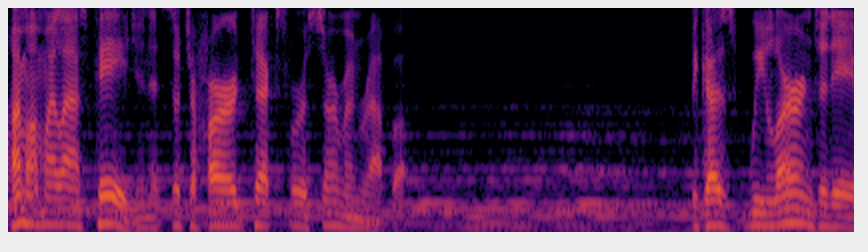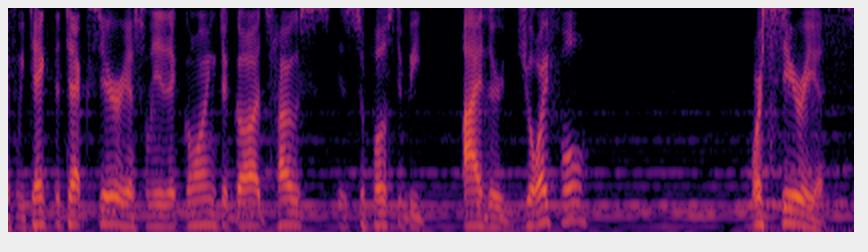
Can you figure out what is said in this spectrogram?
I'm on my last page, and it's such a hard text for a sermon wrap up. Because we learn today, if we take the text seriously, that going to God's house is supposed to be either joyful or serious.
